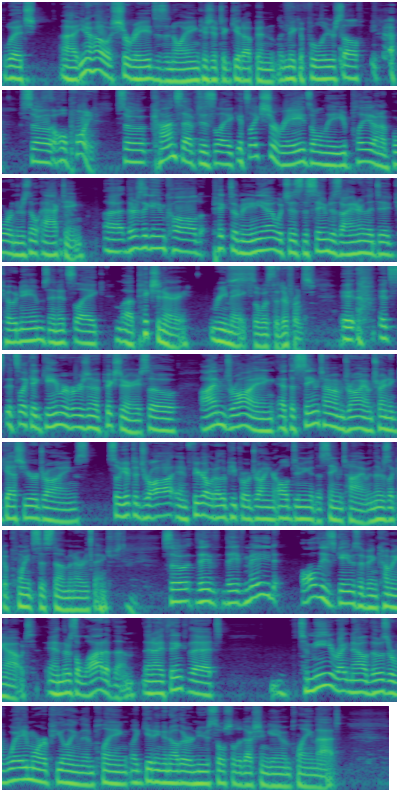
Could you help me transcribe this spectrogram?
which uh, you know how charades is annoying because you have to get up and like, make a fool of yourself. yeah. So The whole point. so concept is like it's like charades, only you play it on a board and there's no acting. Uh, there's a game called Pictomania, which is the same designer that did Codenames, and it's like a Pictionary remake. So what's the difference? It it's it's like a gamer version of Pictionary. So I'm drawing at the same time I'm drawing, I'm trying to guess your drawings. So you have to draw and figure out what other people are drawing. You're all doing it at the same time, and there's like a point system and everything. Interesting. So they've they've made all these games have been coming out, and there's a lot of them. And I think that to me right now, those are way more appealing than playing like getting another new social deduction game and playing that.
